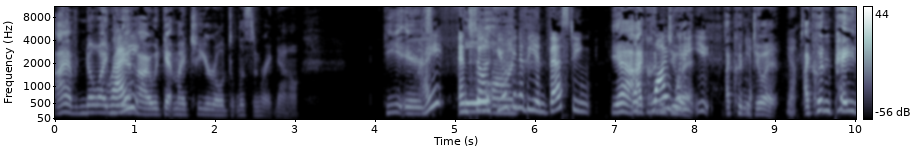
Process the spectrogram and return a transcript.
I have no idea Right? how I would get my two year old to listen right now. He is right? And so if you're on- going to be investing Yeah, I couldn't why do wouldn't it. you I couldn't Yeah, do it. yeah. I couldn't pay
